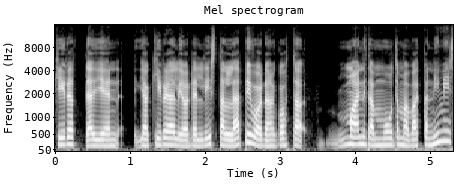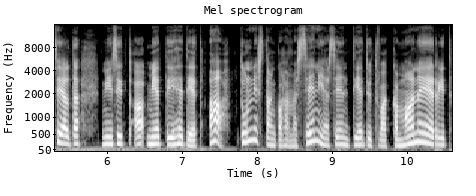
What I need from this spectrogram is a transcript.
kirjoittajien ja kirjailijoiden listan läpi. Voidaan kohta mainita muutama vaikka nimi sieltä, niin sitten miettii heti, että ah, tunnistankohan mä sen ja sen tietyt vaikka maneerit,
